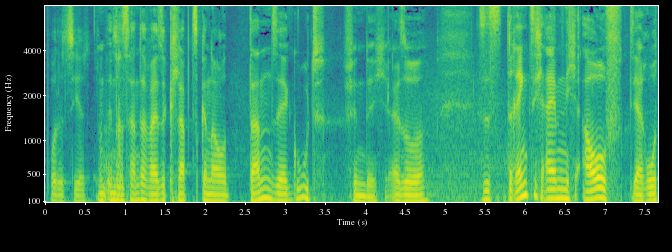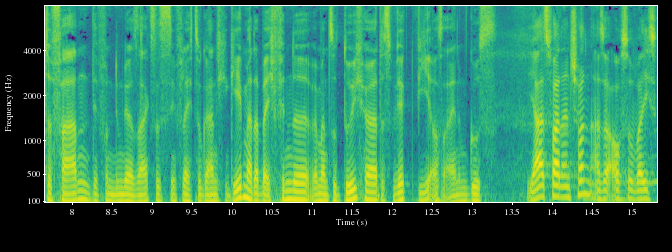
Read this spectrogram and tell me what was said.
produziert. Und Also, interessanterweise klappt es genau dann sehr gut, finde ich. Also es ist, drängt sich einem nicht auf, der rote Faden, von dem du ja sagst, dass es ihn vielleicht so gar nicht gegeben hat, aber ich finde, wenn man es so durchhört, es wirkt wie aus einem Guss. Ja, es war dann schon, also auch so, weil ich es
